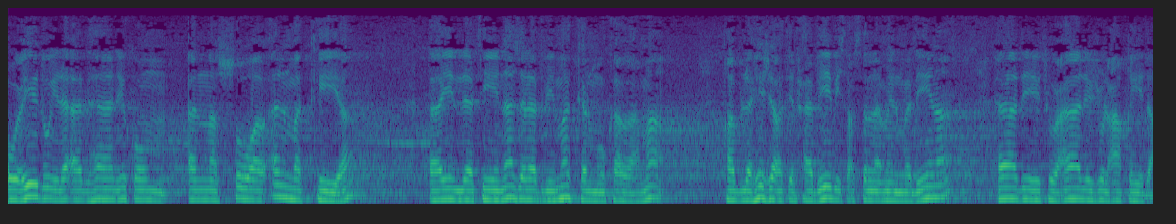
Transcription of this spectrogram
أعيد إلى أذهانكم أن الصور المكية أي التي نزلت بمكة المكرمة قبل هجرة الحبيب صلى الله عليه وسلم المدينة هذه تعالج العقيدة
